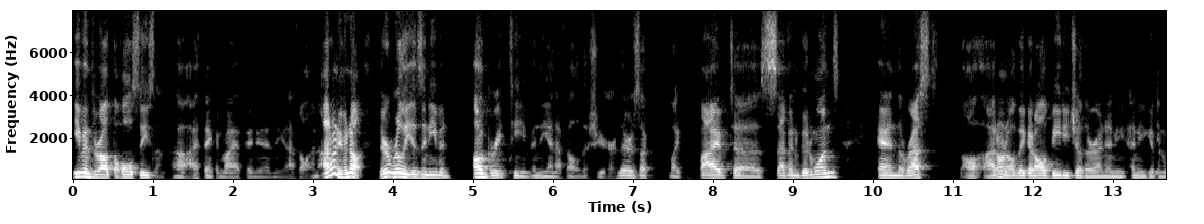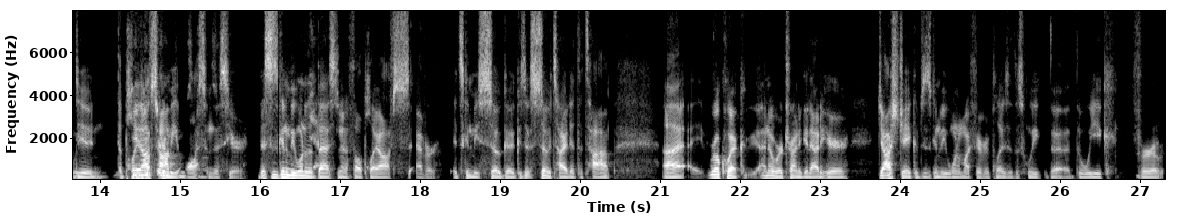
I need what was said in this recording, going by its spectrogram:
even throughout the whole season. Uh, I think, in my opinion, in the NFL, and I don't even know there really isn't even a great team in the NFL this year. There's a, like five to seven good ones, and the rest, all, I don't know. They could all beat each other on any any given week. Dude, the playoffs are gonna be awesome this year. This is gonna be one of the yeah. best NFL playoffs ever. It's gonna be so good because it's so tight at the top. Uh, real quick, I know we're trying to get out of here. Josh Jacobs is going to be one of my favorite plays of this week, the the week for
